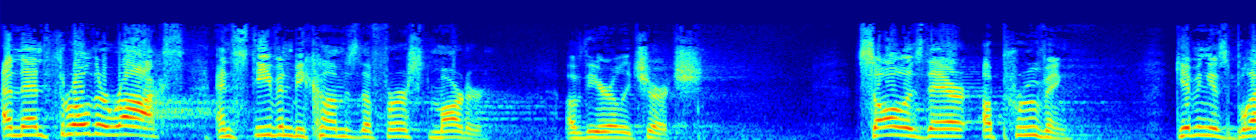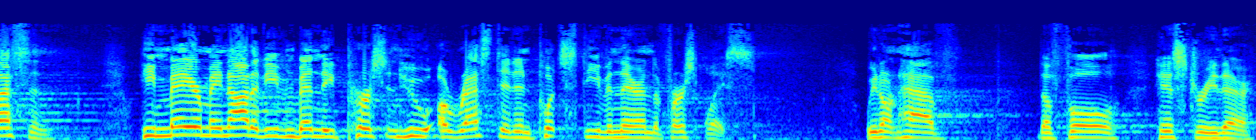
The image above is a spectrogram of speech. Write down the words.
and then throw their rocks, and Stephen becomes the first martyr of the early church. Saul is there approving, giving his blessing. He may or may not have even been the person who arrested and put Stephen there in the first place. We don't have the full history there.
